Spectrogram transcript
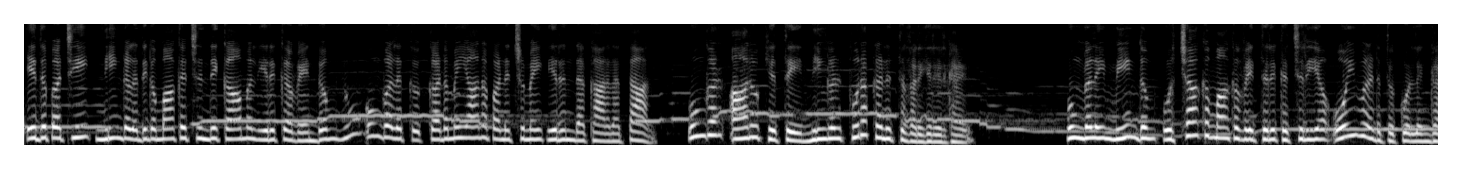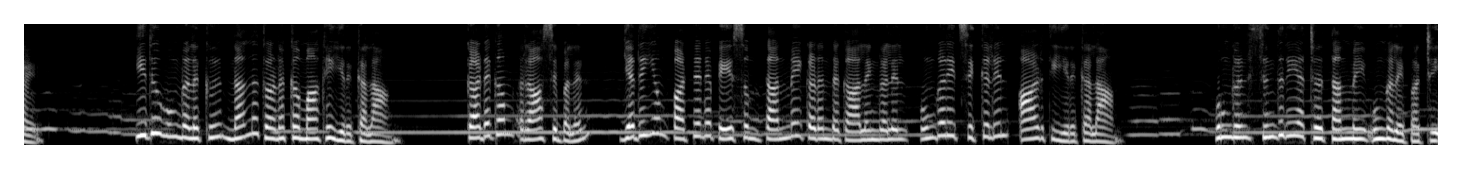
இது பற்றி நீங்கள் அதிகமாக சிந்திக்காமல் இருக்க வேண்டும். உங்களுக்கு கடுமையான பணிச்சுமை இருந்த காரணத்தால் உங்கள் ஆரோக்கியத்தை நீங்கள் புறக்கணித்து வருகிறீர்கள். உங்களை மீண்டும் உற்சாகமாக வைத்திருக்க சிறிய ஓய்வு எடுத்துக் கொள்ளுங்கள். இது உங்களுக்கு நல்ல தொடக்கமாக இருக்கலாம். கடகம் ராசிபலன் எதையும் பட்டன பேசும் தன்மை கடந்த காலங்களில் உங்களை சிக்கலில் ஆழ்த்தி இருக்கலாம் உங்கள் சிந்தனையற்ற தன்மை உங்களை பற்றி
